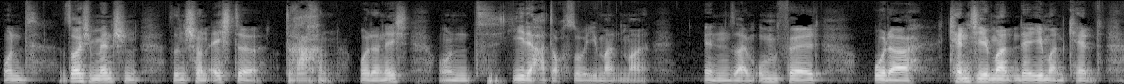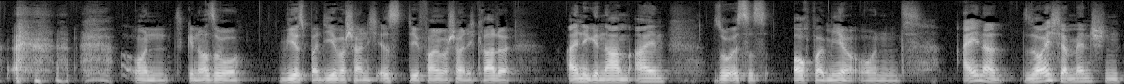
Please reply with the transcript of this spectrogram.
Und solche Menschen sind schon echte Drachen, oder nicht? Und jeder hat doch so jemanden mal in seinem Umfeld oder kennt jemanden, der jemanden kennt. und genauso wie es bei dir wahrscheinlich ist, dir fallen wahrscheinlich gerade einige Namen ein, so ist es auch bei mir. Und einer solcher Menschen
